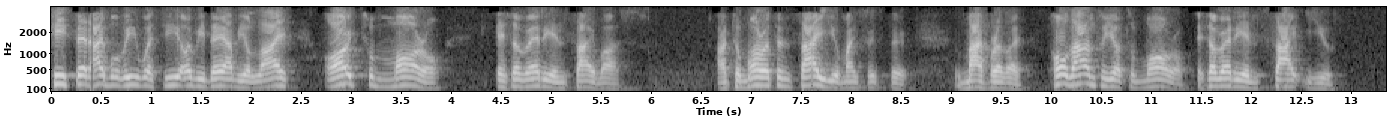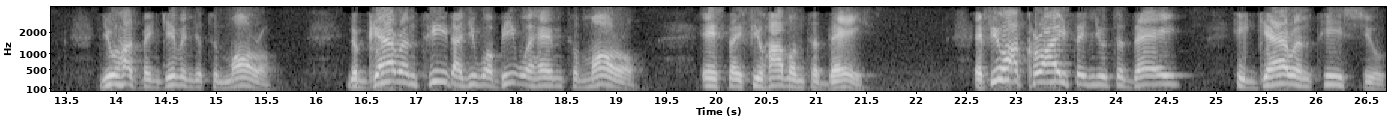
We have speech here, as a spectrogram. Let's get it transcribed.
He said, I will be with you every day of your life. Our tomorrow is already inside us. Our tomorrow is inside you, my sister, my brother. Hold on to your tomorrow. It's already inside you. You have been given your tomorrow. The guarantee that you will be with him tomorrow is that if you have him today. If you have Christ in you today, he guarantees you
